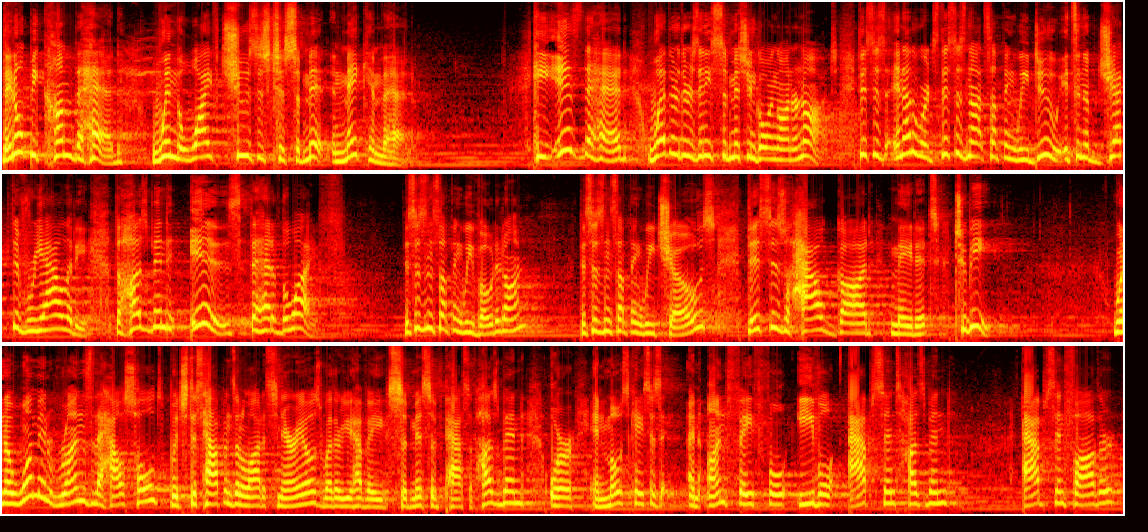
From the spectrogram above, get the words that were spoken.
They don't become the head when the wife chooses to submit and make him the head. He is the head whether there's any submission going on or not. This is, in other words, this is not something we do, it's an objective reality. The husband is the head of the wife. This isn't something we voted on. This isn't something we chose. This is how God made it to be. When a woman runs the household, which this happens in a lot of scenarios, whether you have a submissive, passive husband, or in most cases, an unfaithful, evil, absent husband, absent father,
